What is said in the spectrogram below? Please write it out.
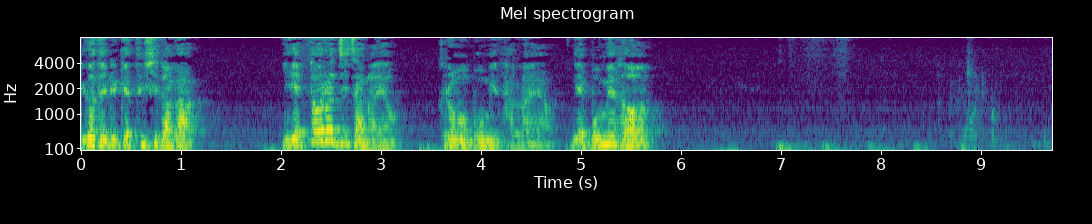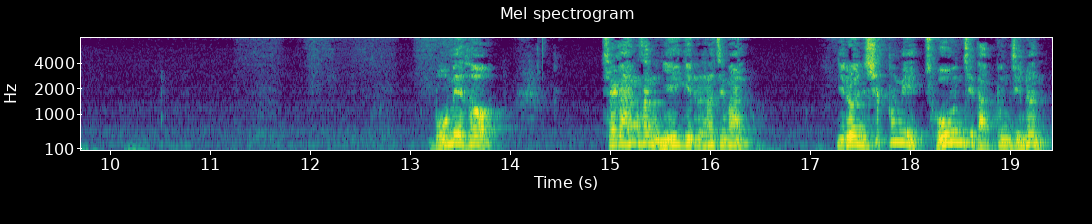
이것을 이렇게 드시다가 이게 떨어지잖아요. 그러면 몸이 달라요. 이게 몸에서 몸에서 제가 항상 얘기를 하지만 이런 식품이 좋은지 나쁜지는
